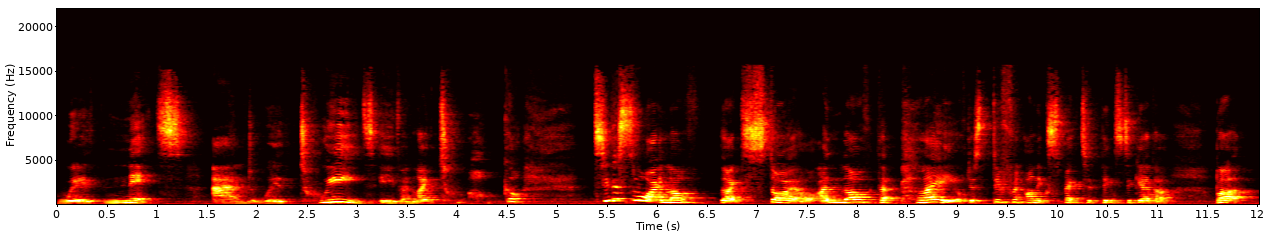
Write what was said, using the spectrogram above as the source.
with knits and with tweeds even. Like, oh God. See, this is what I love like style. I love that play of just different unexpected things together. But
